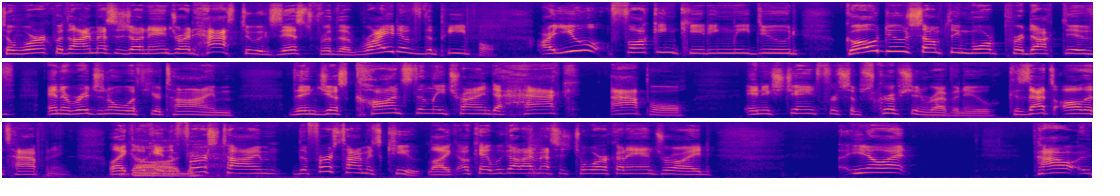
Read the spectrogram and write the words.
to work with iMessage on Android has to exist for the right of the people. Are you fucking kidding me, dude? Go do something more productive and original with your time than just constantly trying to hack Apple in exchange for subscription revenue because that's all that's happening. Like, okay, the first time, the first time is cute. Like, okay, we got iMessage to work on Android. You know what? Power,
